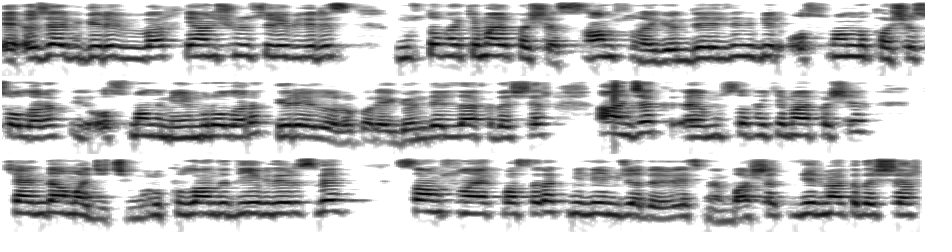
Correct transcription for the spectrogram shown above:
E, özel bir görevi var. Yani şunu söyleyebiliriz. Mustafa Kemal Paşa Samsun'a gönderildiğini bir Osmanlı Paşası olarak, bir Osmanlı memuru olarak, görevli olarak oraya gönderildi arkadaşlar. Ancak e, Mustafa Kemal Paşa kendi amacı için bunu kullandı diyebiliriz ve Samsun'a ayak basarak milli mücadele resmen başlattı diyelim arkadaşlar.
